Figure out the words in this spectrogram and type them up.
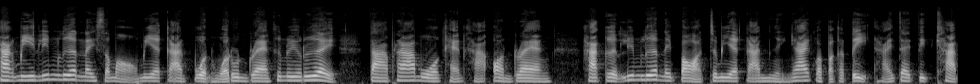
หากมีริ่มเลือดในสมองมีอาการปวดหัวรุนแรงขึ้นเรื่อยๆ ตาพร่ามัวแขนขาอ่อนแรง หากเกิดริ่มเลือดในปอดจะมีอาการเหนื่อยง่ายกว่าปกติ หายใจติดขัด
